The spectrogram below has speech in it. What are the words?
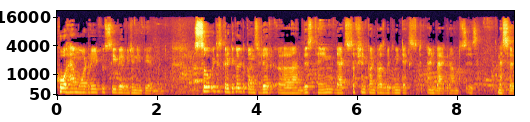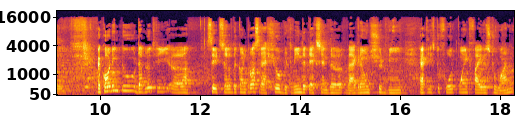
who have moderate to severe vision impairment. So it is critical to consider uh, this thing that sufficient contrast between text and backgrounds is necessary. According to W3, say itself the contrast ratio between the text and the background should be at least to 4.5 is to 1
